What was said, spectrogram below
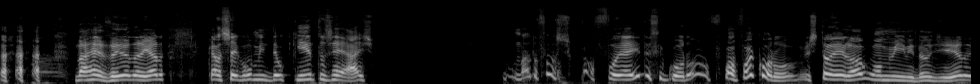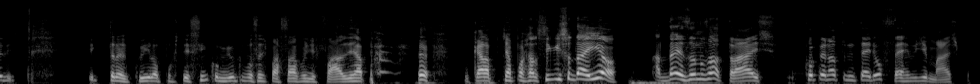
na resenha, tá ligado? O cara chegou, me deu 500 reais. Nada, eu falei, "Oxe, qual foi aí desse coroa? Qual foi, coroa? Estranhei logo, o homem me dando dinheiro. Ele, fique tranquilo, apostei 5 mil que vocês passavam de fase. rapaz. O cara tinha apostado 5, isso daí, ó, há 10 anos atrás. O campeonato do interior ferve demais, pô,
